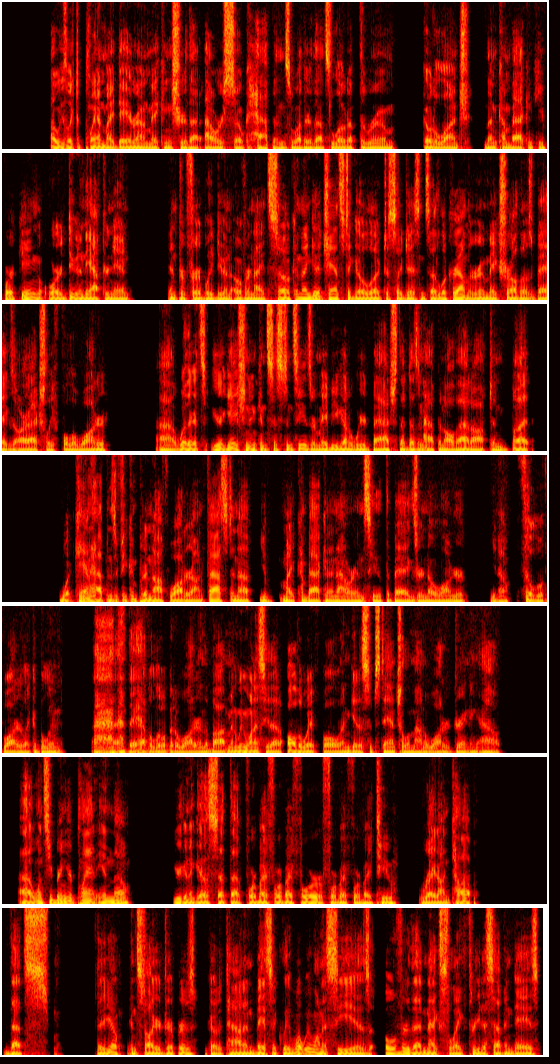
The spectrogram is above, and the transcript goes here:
I always like to plan my day around making sure that hour soak happens, whether that's load up the room, go to lunch, then come back and keep working, or do it in the afternoon and preferably do an overnight soak and then get a chance to go look, just like Jason said, look around the room, make sure all those bags are actually full of water. Uh, whether it's irrigation inconsistencies or maybe you got a weird batch, that doesn't happen all that often. But what can happen is if you can put enough water on fast enough, you might come back in an hour and see that the bags are no longer, you know, filled with water like a balloon. they have a little bit of water in the bottom, and we want to see that all the way full and get a substantial amount of water draining out. Uh, once you bring your plant in, though, you're going to go set that four by four by four or four by four by two right on top. That's there you go. Install your drippers, go to town, and basically what we want to see is over that next like three to seven days,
